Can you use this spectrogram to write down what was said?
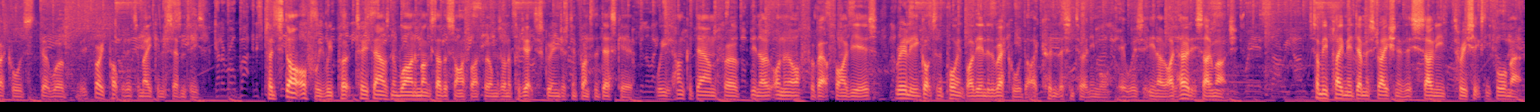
records that were very popular to make in the 70s. So to start off with, we put 2001 amongst other sci-fi films on a projector screen just in front of the desk here. We hunkered down for, you know, on and off for about five years. Really, it got to the point by the end of the record that I couldn't listen to it anymore. It was, you know, I'd heard it so much. Somebody played me a demonstration of this Sony 360 format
